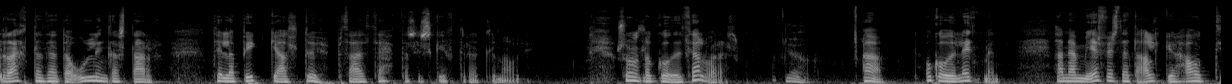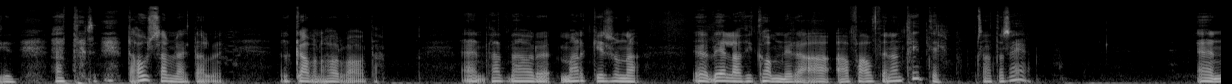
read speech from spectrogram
rægt að þetta úlingastarf til að byggja allt upp. Það er þetta sem skiptir öllu máli. Svo náttúrulega góðið þjálfarar. Ah, og góðið leikmenn. Þannig að mér finnst þetta algjör hátíð. Þetta er dásamlegt alveg. Gaman að horfa á þetta. En þarna eru margir svona uh, vel að því komnir að fá þennan títil, satt að segja en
